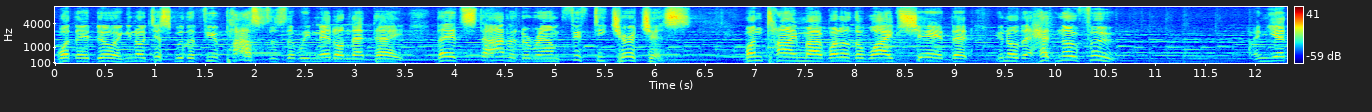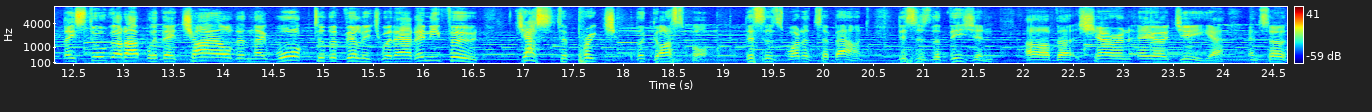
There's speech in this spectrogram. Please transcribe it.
what they're doing? You know, just with a few pastors that we met on that day, they had started around 50 churches. One time, uh, one of the wives shared that, you know, they had no food. And yet they still got up with their child and they walked to the village without any food just to preach the gospel. This is what it's about. This is the vision of uh, Sharon AOG. Uh, and so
